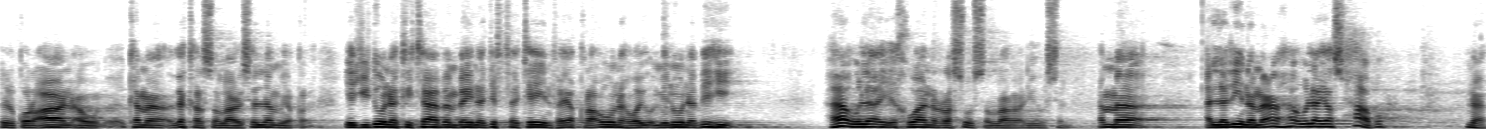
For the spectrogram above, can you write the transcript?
في القرآن أو كما ذكر صلى الله عليه وسلم يجدون كتابا بين دفتين فيقرؤونه ويؤمنون به. هؤلاء إخوان الرسول صلى الله عليه وسلم. أما الذين معه هؤلاء أصحابه. نعم.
